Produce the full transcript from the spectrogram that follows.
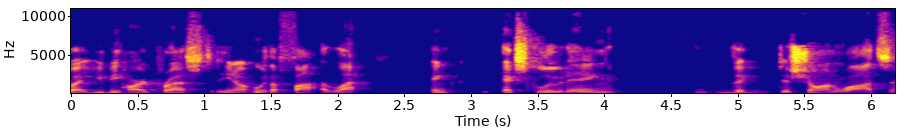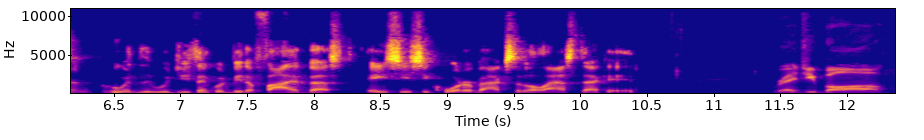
but you'd be hard pressed. You know, who are the five, excluding the Deshaun Watson, who would, would you think would be the five best ACC quarterbacks of the last decade? Reggie Ball.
